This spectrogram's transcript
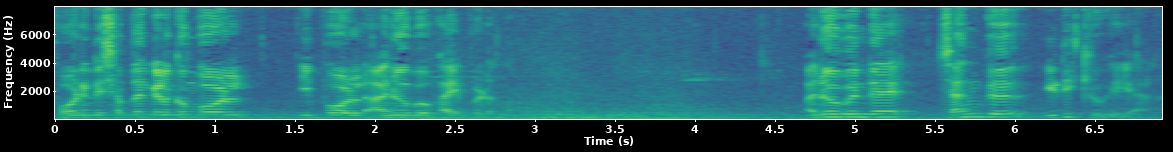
ഫോണിന്റെ ശബ്ദം കേൾക്കുമ്പോൾ ഇപ്പോൾ അനൂപ് ഭയപ്പെടുന്നു. അനൂപിന്റെ ചങ്ക് ഇടിക്കുകയാണ്.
